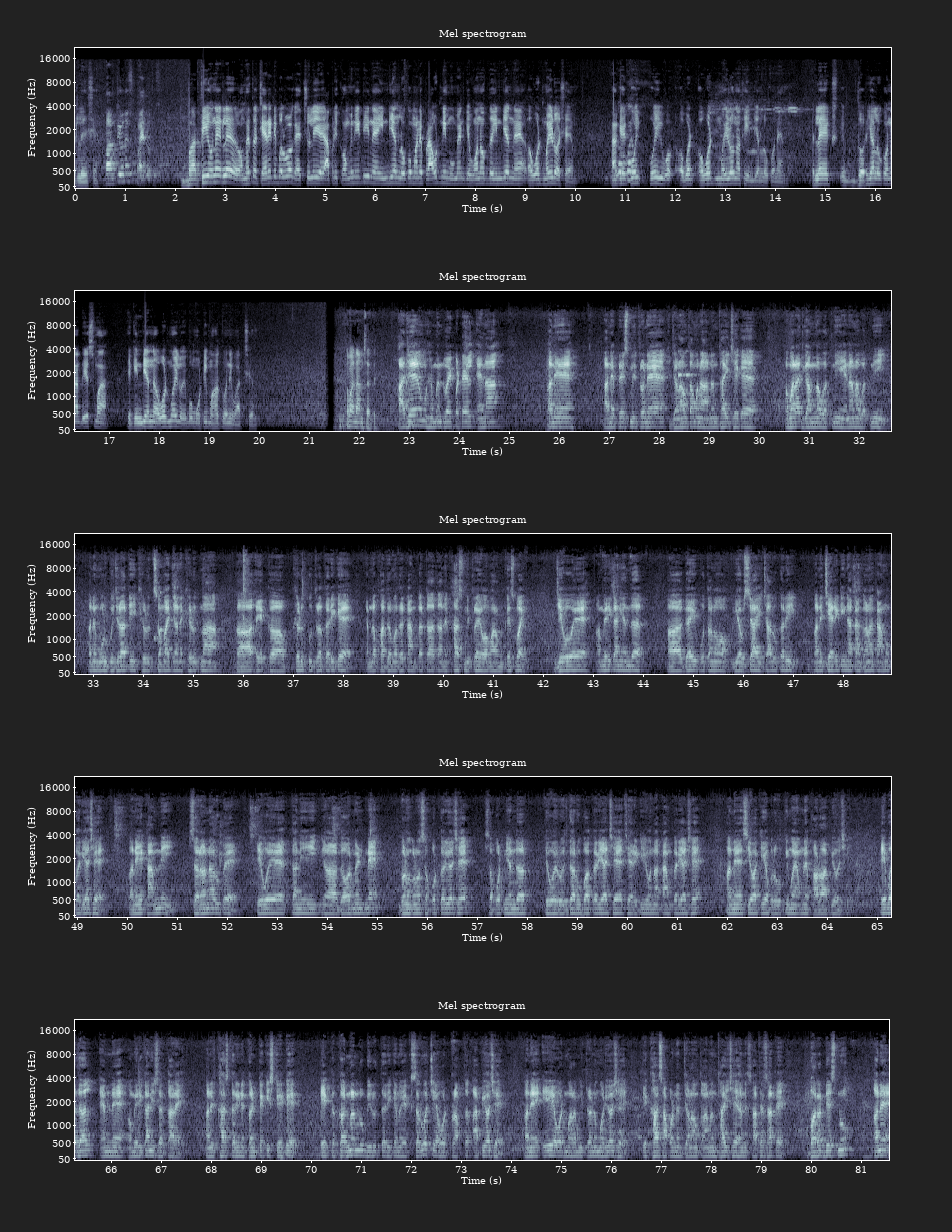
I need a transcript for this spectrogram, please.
એટલે છે. ભારતીયોને શું ફાયદો થશે? ભારતીયોને એટલે અમે તો ચેરિટેબલ વર્ક એકચ્યુઅલી આપણી કોમ્યુનિટી ને ઇન્ડિયન લોકો માટે પ્રાઉડની મુમેન્ટ કે વન ઓફ ધ ઇન્ડિયનને અવોર્ડ મળ્યો છે એમ. કારણ કે કોઈ કોઈ અવોર્ડ અવોર્ડ મળ્યો નથી ઇન્ડિયન લોકોને એમ. એટલે એક ધોરિયા લોકોના દેશમાં એક ઇન્ડિયનને અવોર્ડ મળ્યો એ બહુ મોટી મહત્ત્વની વાત છે એમ. તમારા નામ સાથે? આજે હું હેમંતભાઈ પટેલ એના અને અને પ્રેસ મિત્રોને જણાવતા મને આનંદ થાય છે કે અમારા જ ગામના વતની, એનાના વતની અને મૂળ ગુજરાતી ખેડૂત સમાજ અને ખેડૂતના એક ખેડૂત પુત્ર તરીકે એમના ફાધર મધર કામ કરતા હતા અને ખાસ મિત્ર એવા અમારા મુકેશભાઈ, જેઓએ અમેરિકાની અંદર ગઈ પોતાનો વ્યવસાય ચાલુ કરી અને ચેરિટીના ત્યાં ઘણા કામો કર્યા છે. અને એ કામની સરાહના રૂપે તેઓએ ત્યાંની ગવર્મેન્ટને ઘણો ઘણો સપોર્ટ કર્યો છે. સપોર્ટની અંદર તેઓએ રોજગાર ઊભા કર્યા છે, ચેરિટીઓના કામ કર્યા છે અને સેવાકીય પ્રવૃત્તિમાં એમણે ફાળો આપ્યો છે. એ બદલ એમને અમેરિકાની સરકારે અને ખાસ કરીને કંટેકી સ્ટેટે એક કર્નલનું બિરુદ તરીકેનો એક સર્વોચ્ચ એવોર્ડ પ્રાપ્ત આપ્યો છે અને એ એવોર્ડ મારા મિત્રને મળ્યો છે. એ ખાસ આપણને જણાવતા આનંદ થાય છે અને સાથે સાથે ભારત દેશનું અને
